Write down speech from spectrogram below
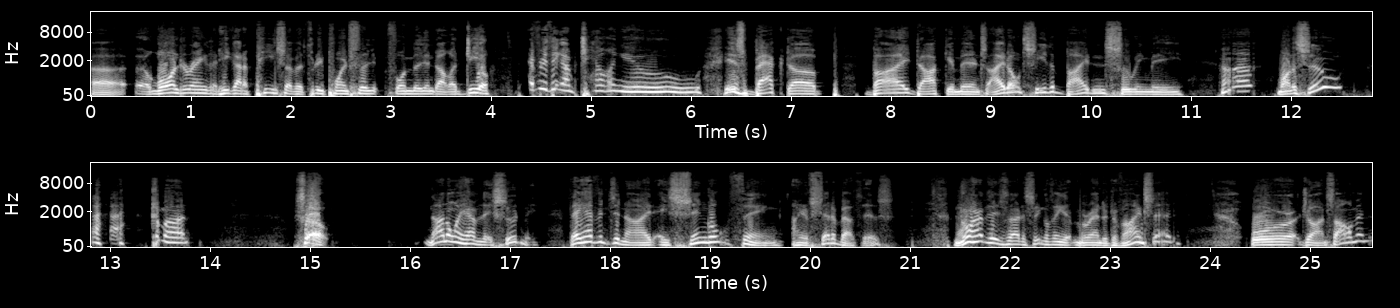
uh, laundering that he got a piece of a $3.4 million deal. Everything I'm telling you is backed up by documents. I don't see the Biden suing me. Huh? Want to sue? Come on. So, not only have they sued me, they haven't denied a single thing I have said about this, nor have they denied a single thing that Miranda Devine said, or John Solomon,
